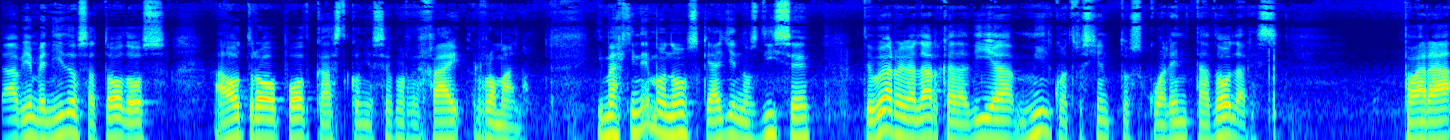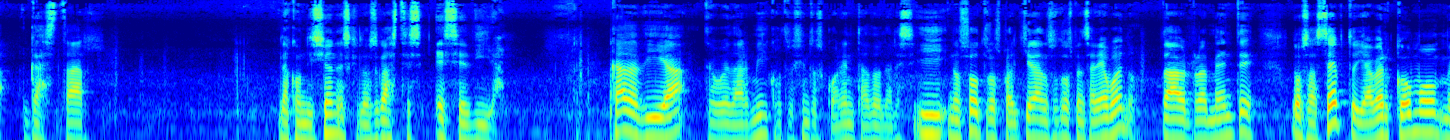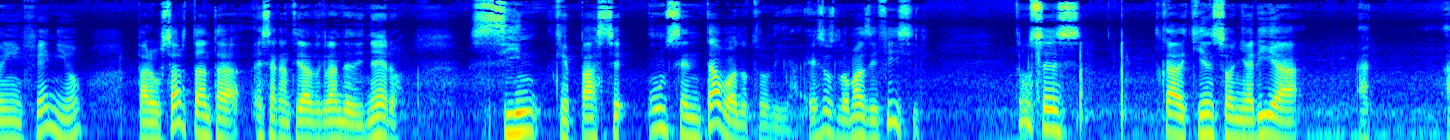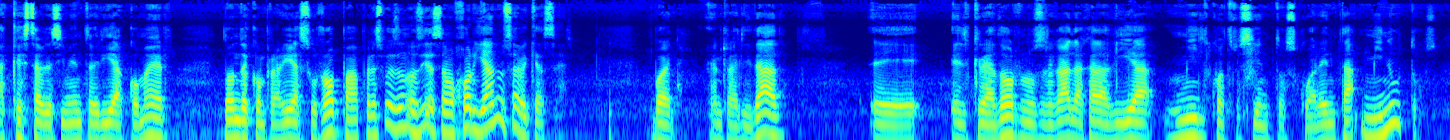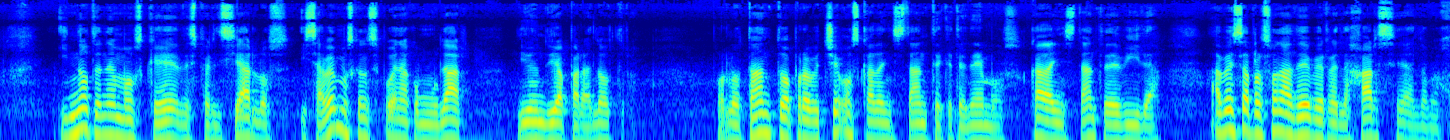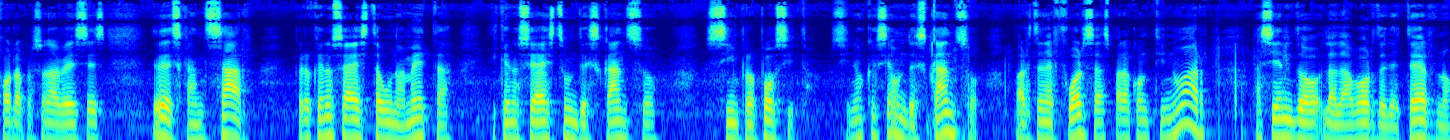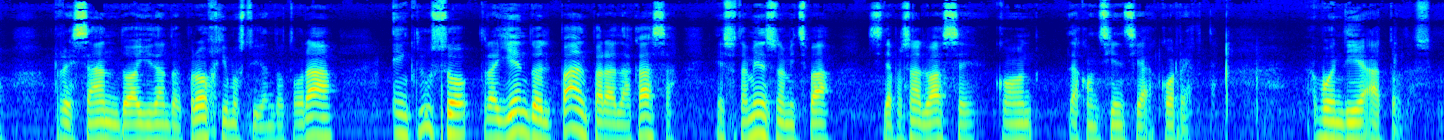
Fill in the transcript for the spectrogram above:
Bienvenidos a todos a otro podcast con Yosef Mordejai Romano. Imaginémonos que alguien nos dice, te voy a regalar cada día 1.440 dólares para gastar. La condición es que los gastes ese día. Cada día te voy a dar 1.440 dólares. Y nosotros, cualquiera de nosotros pensaría, bueno, realmente los acepto y a ver cómo me ingenio para usar tanta, esa cantidad grande de dinero sin que pase un centavo al otro día. Eso es lo más difícil. Entonces, cada quien soñaría a, a qué establecimiento iría a comer, dónde compraría su ropa, pero después de unos días a lo mejor ya no sabe qué hacer. Bueno, en realidad, eh, el Creador nos regala cada día 1440 minutos y no tenemos que desperdiciarlos y sabemos que no se pueden acumular de un día para el otro. Por lo tanto, aprovechemos cada instante que tenemos, cada instante de vida. A veces la persona debe relajarse, a lo mejor la persona a veces debe descansar, pero que no sea esta una meta y que no sea esto un descanso sin propósito, sino que sea un descanso para tener fuerzas para continuar haciendo la labor del Eterno, rezando, ayudando al prójimo, estudiando Torah, e incluso trayendo el pan para la casa. Eso también es una mitzvah si la persona lo hace con la conciencia correcta. Buen día a todos.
